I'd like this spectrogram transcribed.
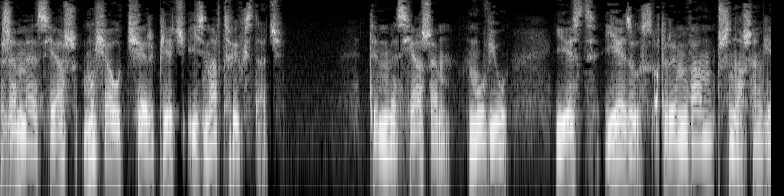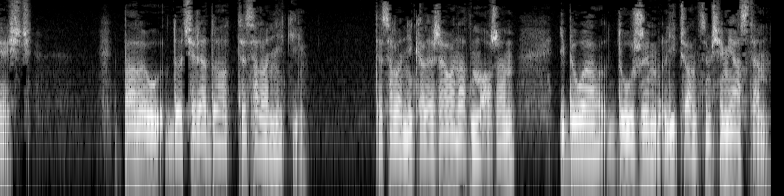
że Mesjasz musiał cierpieć i zmartwychwstać. Tym Mesjaszem, mówił, jest Jezus, o którym wam przynoszę wieść. Paweł dociera do Tesaloniki. Tesalonika leżała nad morzem i była dużym, liczącym się miastem.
